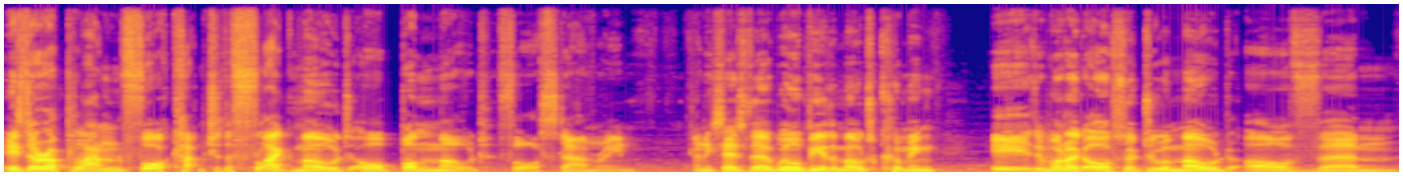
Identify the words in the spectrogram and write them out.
Is there a plan for capture the flag mode or bomb mode for Star Marine? And he says there will be the modes coming. Eh, they want to also do a mode of um,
